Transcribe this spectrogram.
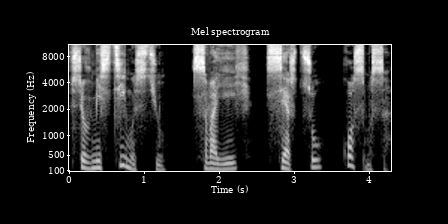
все вместимостью своей сердцу космоса?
